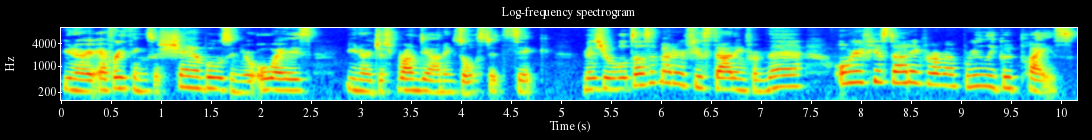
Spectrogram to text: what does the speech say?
you know, everything's a shambles and you're always, you know, just run down, exhausted, sick, miserable. It doesn't matter if you're starting from there or if you're starting from a really good place.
